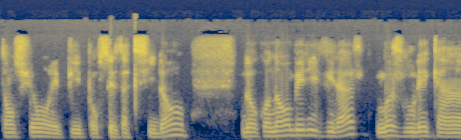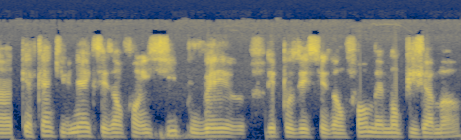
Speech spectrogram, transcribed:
tension et puis pour ses accidents. Donc on a embelli le village. Moi je voulais qu'un quelqu'un qui venait avec ses enfants ici pouvait euh, déposer ses enfants même en pyjama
